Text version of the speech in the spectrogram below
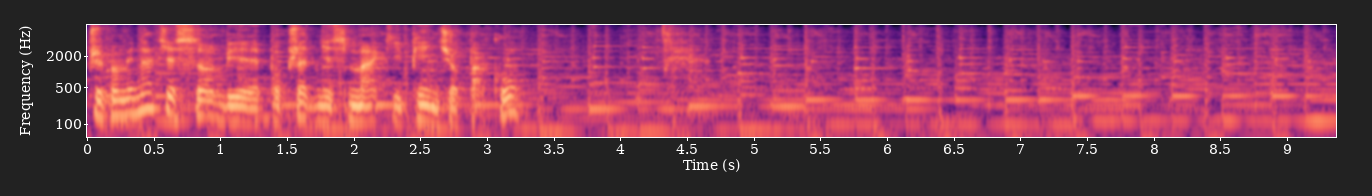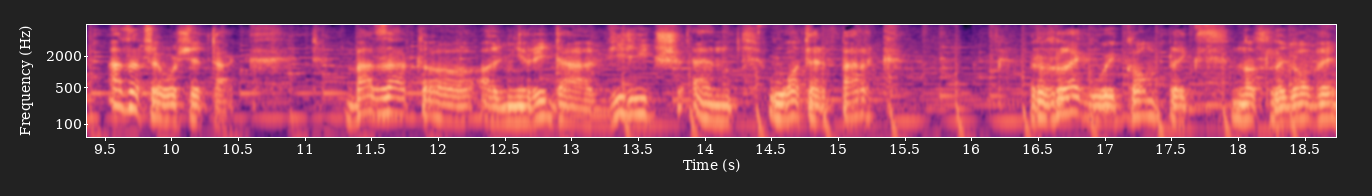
Przypominacie sobie poprzednie smaki pięciopaku? A zaczęło się tak. Baza to Almirida Village and Water Park, rozległy kompleks noclegowy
